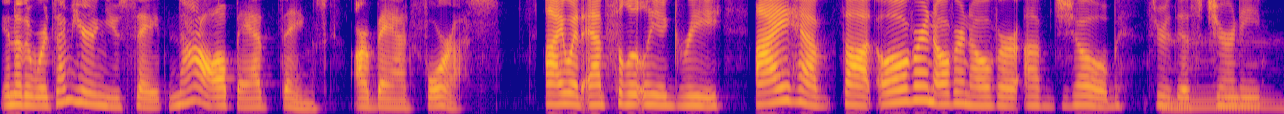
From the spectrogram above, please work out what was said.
In other words, I'm hearing you say, not all bad things are bad for us. I would absolutely agree. I have thought over and over and over of Job through this journey. Mm.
